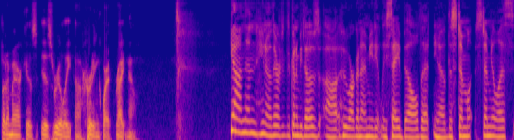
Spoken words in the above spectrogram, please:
but America is, is really uh, hurting quite right now. Yeah, and then you know there are going to be those uh, who are going to immediately say, "Bill, that you know the stim- stimulus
